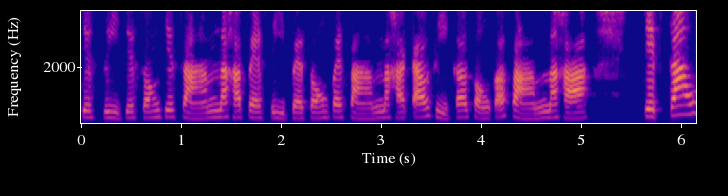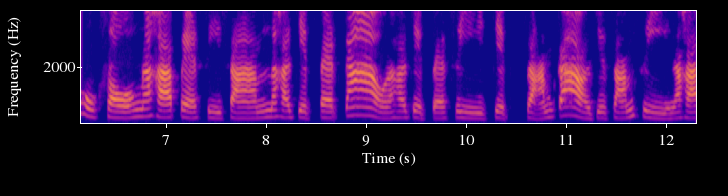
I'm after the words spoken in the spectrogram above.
เจ็ดสี่เจ็ดสองเจ็ดสามนะคะแปดสี่แปดสองแปดสามนะคะเก้าสี่เก้าสองเก้าสามนะคะ เจ็ดเก้าหกสองนะคะแปดสี่สามนะคะเจ็ดแปดเก้านะคะเจ็ดแปดสี่เจ็ดสามเก้าเจ็ดสามสี่นะคะ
